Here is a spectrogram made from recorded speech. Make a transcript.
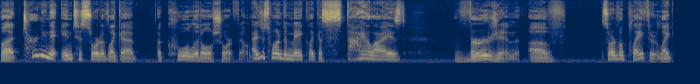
but turning it into sort of like a a cool little short film. I just wanted to make like a stylized version of sort of a playthrough. Like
